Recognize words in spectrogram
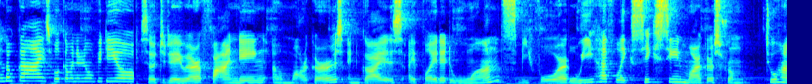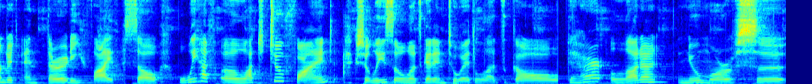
Hello guys, welcome in a new video. So today we are finding uh, markers. And guys, I played it once before. We have like 16 markers from 235 so we have a lot to find actually. So let's get into it. Let's go there are a lot of new morphs. Uh,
